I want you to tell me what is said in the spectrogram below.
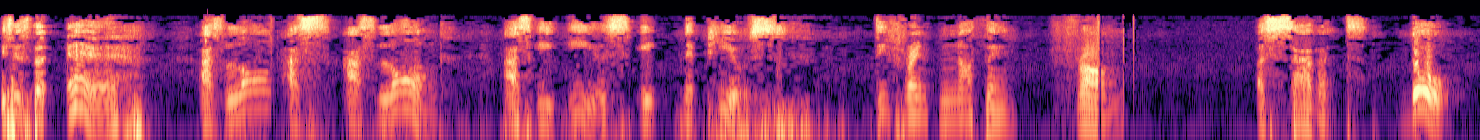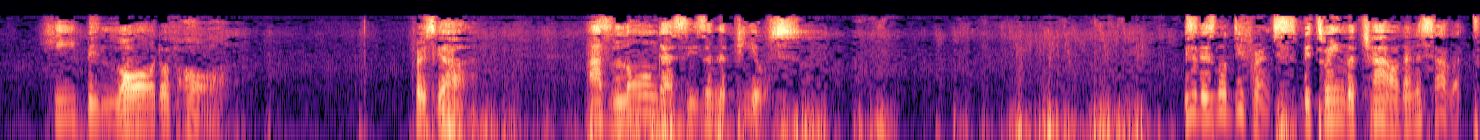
It says the heir, as long as, as long as he is a nepios, different nothing from a servant, though he be Lord of all. Praise God. As long as he's in the pews. You see, there's no difference between the child and the servant.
